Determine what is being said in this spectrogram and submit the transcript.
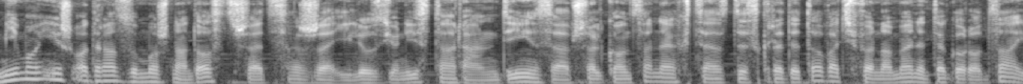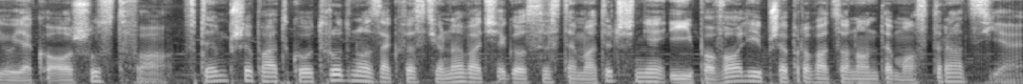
Mimo iż od razu można dostrzec, że iluzjonista Randy za wszelką cenę chce zdyskredytować fenomeny tego rodzaju jako oszustwo, w tym przypadku trudno zakwestionować jego systematycznie i powoli przeprowadzoną demonstrację,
